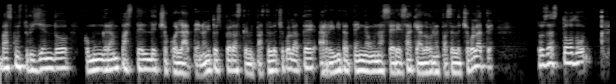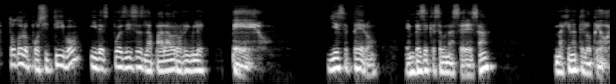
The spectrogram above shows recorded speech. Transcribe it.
vas, construyendo como un gran pastel de chocolate, ¿no? Y tú esperas que el pastel de chocolate arribita tenga una cereza que adorne el pastel de chocolate. Entonces das todo, todo lo positivo y después dices la palabra horrible, pero. Y ese pero en vez de que sea una cereza, imagínate lo peor.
